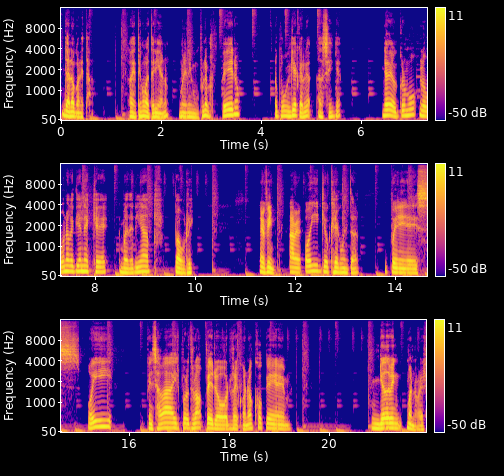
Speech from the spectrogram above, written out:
Ya lo conectado. A ver, tengo batería, ¿no? No hay ningún problema. Pero lo pongo aquí a cargar. Así que. Ya veo, el Chromebook lo bueno que tiene es que batería para aburrir. En fin, a ver, hoy qué os quería comentar. Pues hoy pensaba ir por otro lado, pero reconozco que yo deben, bueno, a ver,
